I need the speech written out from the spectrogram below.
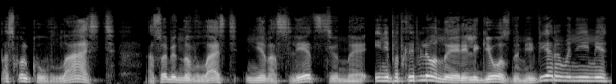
поскольку власть, особенно власть ненаследственная и не подкрепленная религиозными верованиями,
